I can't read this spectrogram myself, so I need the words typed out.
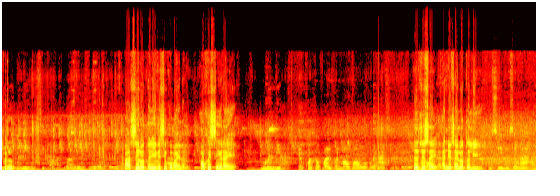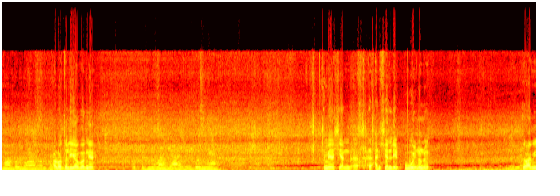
เพิ่นบริวารสิบกว่าป้าซื้อลอตเตอรี่ไป10กว่าใบล่ะเอาคือซื้อได้มื่นดิ แต่คนกับว่าเพิ่นเว้าเว้าก็หาสิเฮ้ยอยู่ไสอันอยู่ไสลอตเตอรี่ซื้ออยู่สว่างเอามาเบิ่งแม่รถเอาลอตเตอรี่เอาเบิ่งเนี่ยรถดีมากยายเลยเบิ่งแม่ให้แม่เขียนเอ่ออันเขียนเลขปูให้นำหนึงคือว่ามี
